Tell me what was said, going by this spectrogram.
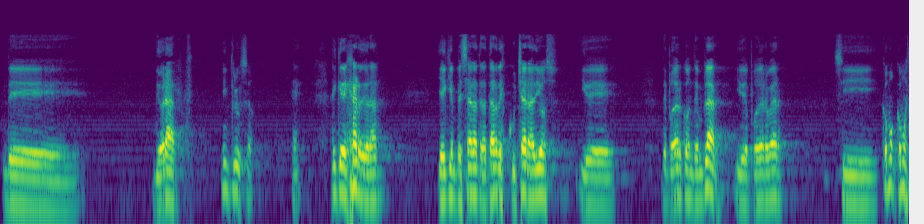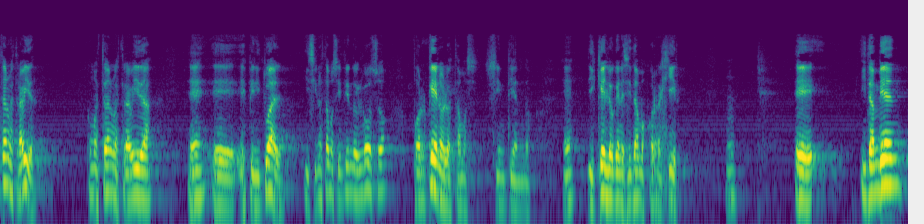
de, orar, incluso. ¿eh? Hay que dejar de orar y hay que empezar a tratar de escuchar a Dios y de, de poder contemplar y de poder ver si, cómo, está nuestra vida, cómo está nuestra vida eh, eh, espiritual. Y si no estamos sintiendo el gozo, ¿por qué no lo estamos sintiendo? ¿Eh? ¿Y qué es lo que necesitamos corregir? y también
